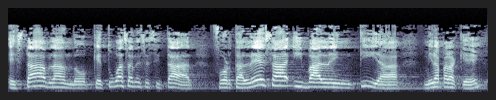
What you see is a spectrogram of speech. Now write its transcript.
está hablando que tú vas a necesitar fortaleza y valentía. Mira para qué.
